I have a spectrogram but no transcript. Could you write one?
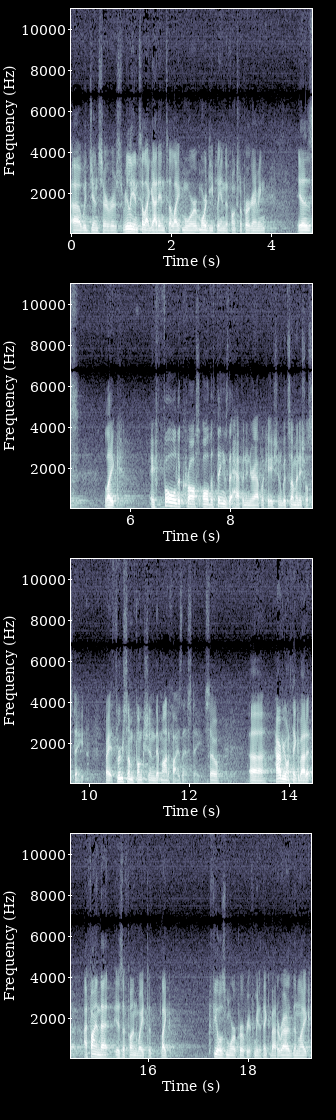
uh, with gen servers, really until I got into like more, more deeply into functional programming, is like a fold across all the things that happen in your application with some initial state, right, through some function that modifies that state. So uh, however you want to think about it, I find that is a fun way to, like, feels more appropriate for me to think about it rather than like,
